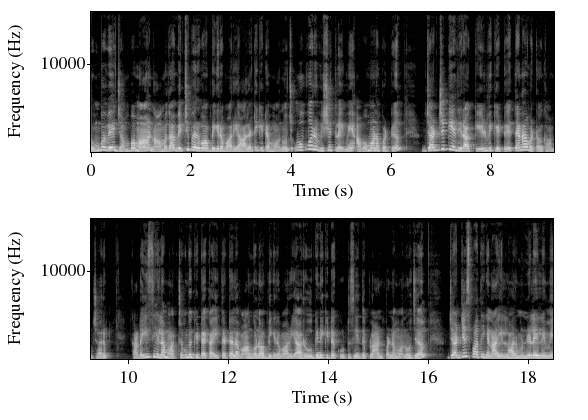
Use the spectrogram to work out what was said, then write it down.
ரொம்பவே ஜம்பமாக நாம தான் வெற்றி பெறுவோம் அப்படிங்கிற மாதிரியா அலட்டிக்கிட்ட மனோஜ் ஒவ்வொரு விஷயத்துலையுமே அவமானப்பட்டு ஜட்ஜுக்கு எதிராக கேள்வி கேட்டு தெனாவட்டம் காமிச்சார். கடைசியில் மற்றவங்க கிட்ட கைத்தட்டலை வாங்கணும் அப்படிங்கிற மாதிரியா ரோகிணி கிட்ட கூட்டு சேர்ந்து பிளான் பண்ண மனோஜை ஜட்ஜஸ் பார்த்தீங்கன்னா எல்லார் முன்னிலையிலையுமே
